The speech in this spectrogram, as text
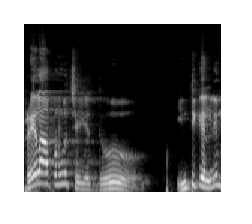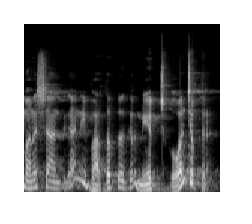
ప్రేలాపనలు చేయొద్దు. ఇంటికెళ్ళి మనశ్శాంతిగా నీ భర్త దగ్గర నేర్చుకో అని చెప్తున్నాడు.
